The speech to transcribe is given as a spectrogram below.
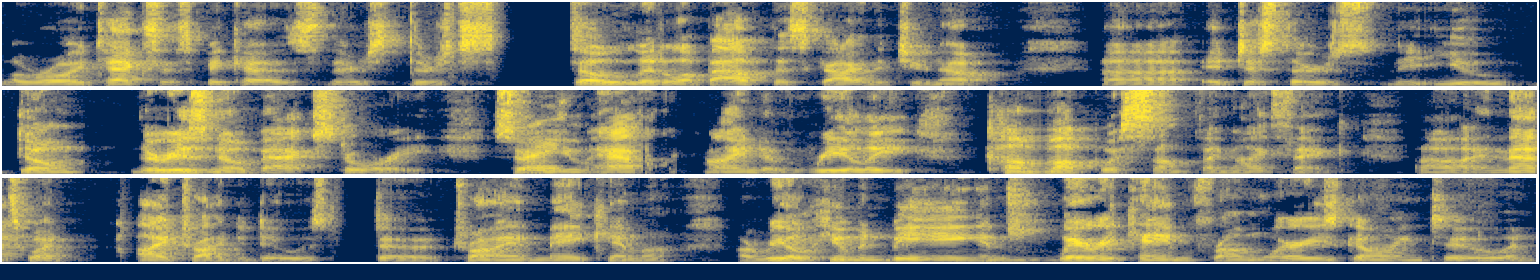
LaRoy, Texas, because there's there's so little about this guy that you know. Uh, it just there's you don't there is no backstory, so right. you have to kind of really come up with something. I think, uh, and that's what I tried to do is to try and make him a, a real human being and where he came from, where he's going to, and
